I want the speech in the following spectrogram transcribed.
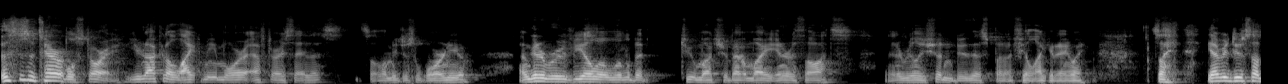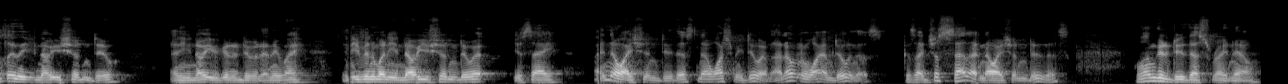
this is a terrible story. You're not going to like me more after I say this. So let me just warn you. I'm going to reveal a little bit too much about my inner thoughts. And I really shouldn't do this, but I feel like it anyway. It's like you ever do something that you know you shouldn't do, and you know you're going to do it anyway. And even when you know you shouldn't do it, you say, I know I shouldn't do this. Now watch me do it. I don't know why I'm doing this because I just said I know I shouldn't do this. Well, I'm going to do this right now.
